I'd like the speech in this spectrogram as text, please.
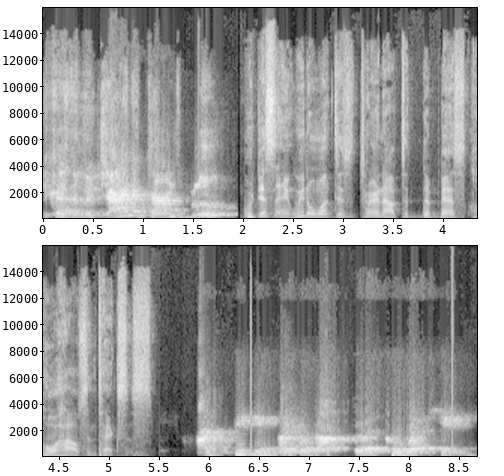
because the vagina turns blue, We're just saying we don't want this to turn out to the best whorehouse in Texas. are speaking up about the corruption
